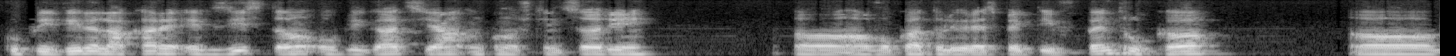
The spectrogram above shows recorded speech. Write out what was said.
cu privire la care există obligația încunoștințării uh, avocatului respectiv. Pentru că uh,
